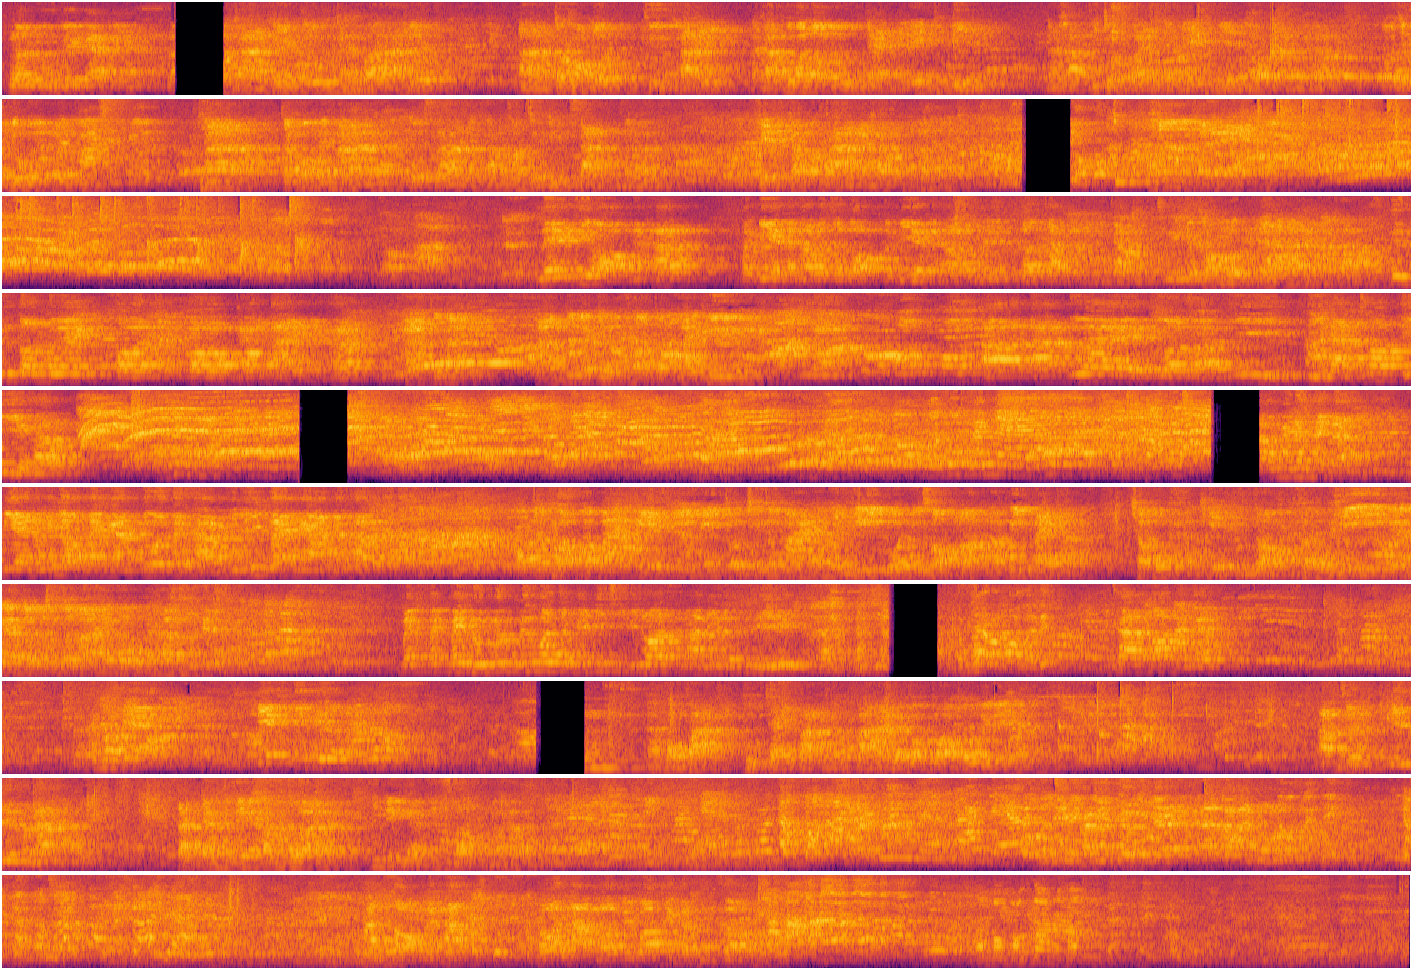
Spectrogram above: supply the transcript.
เราอยู่ด้วยกันเนี่ยประการก็ยังรู้กันว่ารถเจ้าของรถคือใครนะครับ เพราะว่าเรารู้แต่ในเลขทะเบียนนะครับ ที่จดไว้แต่เลขทะเบียนเท่ากันนะครับ เราจะไม่รู้เลยว่าถ้าเจ้าของไม่มาถ้าตรวจทราบนะครับทำถึงถึงสั่งนะครับเสร็จกรรมการ 어,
